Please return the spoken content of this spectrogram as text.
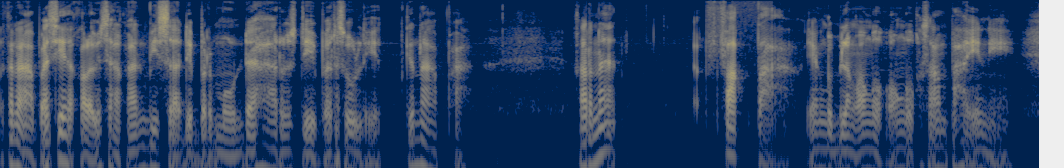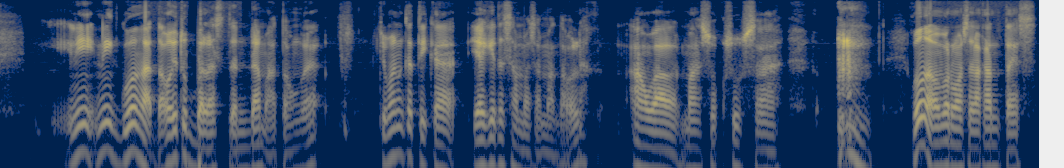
Kenapa sih kalau misalkan bisa dipermudah harus dipersulit? Kenapa? Karena fakta yang gue bilang onggok-onggok sampah ini ini ini gue nggak tahu itu balas dendam atau enggak cuman ketika ya kita sama-sama tahu lah awal masuk susah. Gue nggak mempermasalahkan tes.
